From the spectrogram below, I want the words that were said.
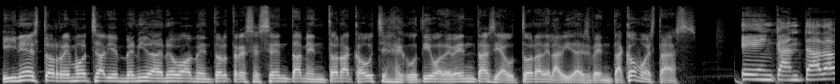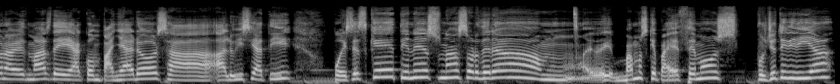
Inés Torremocha, bienvenida de nuevo a Mentor 360, mentora, coach ejecutivo de ventas y autora de La Vida es Venta. ¿Cómo estás? Encantada una vez más de acompañaros a, a, Luis y a ti. Pues es que tienes una sordera, mm, eh, vamos, que padecemos, pues yo te diría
